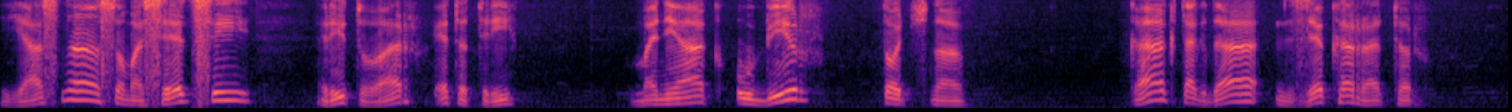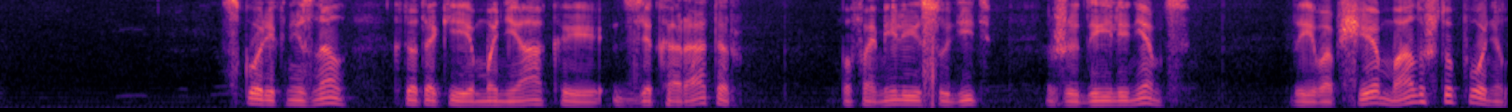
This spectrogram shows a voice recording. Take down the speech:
Ясно, сумасшедший, ритуар — это три. Маниак убир? Точно. Как тогда декоратор? Скорик не знал, кто такие маниак и декоратор. По фамилии судить, жиды или немцы. Да и вообще мало что понял,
